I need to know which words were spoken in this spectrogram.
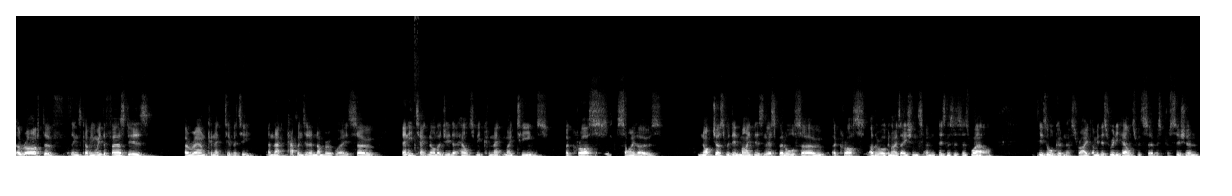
a raft of things coming. I mean, the first is around connectivity, and that happens in a number of ways. So any technology that helps me connect my teams across silos, not just within my business, but also across other organizations and businesses as well, is all goodness, right? I mean, this really helps with service precision,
